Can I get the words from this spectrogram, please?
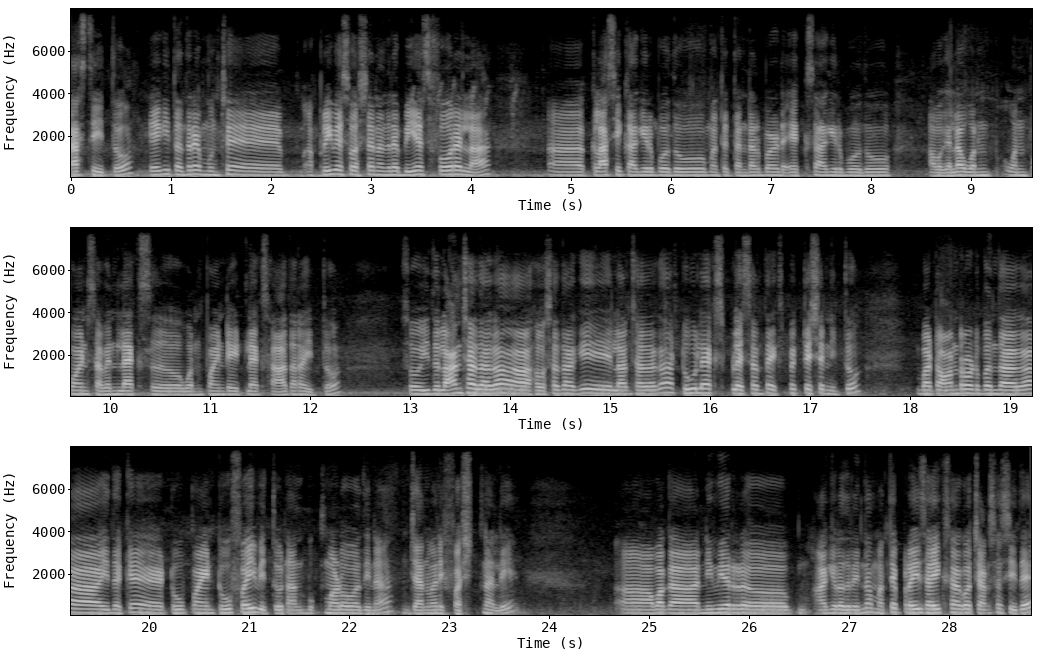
ಜಾಸ್ತಿ ಇತ್ತು. ಹೇಗಿತ್ತಂದರೆ ಮುಂಚೆ ಪ್ರೀವಿಯಸ್ ವರ್ಷನ್ ಅಂದರೆ ಬಿ ಎಸ್ ಫೋರ್ ಎಲ್ಲ ಕ್ಲಾಸಿಕ್ ಆಗಿರ್ಬೋದು, ಮತ್ತು ಥಂಡರ್ಬರ್ಡ್ ಎಕ್ಸ್ ಆಗಿರ್ಬೋದು, ಅವಾಗೆಲ್ಲ one one point seven lakhs one point eight lakhs ಆ ಥರ ಇತ್ತು. ಸೊ ಇದು ಲಾಂಚ್ ಆದಾಗ, ಹೊಸದಾಗಿ ಲಾಂಚ್ ಆದಾಗ ಟೂ ಲ್ಯಾಕ್ಸ್ ಪ್ಲಸ್ ಅಂತ ಎಕ್ಸ್ಪೆಕ್ಟೇಷನ್ ಇತ್ತು. ಬಟ್ ಆನ್ ರೋಡ್ ಬಂದಾಗ ಇದಕ್ಕೆ ಟೂ ಪಾಯಿಂಟ್ ಟೂ ಫೈವ್ ಇತ್ತು. ನಾನು ಬುಕ್ ಮಾಡೋ ದಿನ ಜಾನ್ವರಿ ಫಸ್ಟ್ನಲ್ಲಿ ಅವಾಗ ನ್ಯೂ ಇಯರ್ ಆಗಿರೋದ್ರಿಂದ ಮತ್ತೆ ಪ್ರೈಸ್ ಹೈಕ್ಸ್ ಆಗೋ ಚಾನ್ಸಸ್ ಇದೆ.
